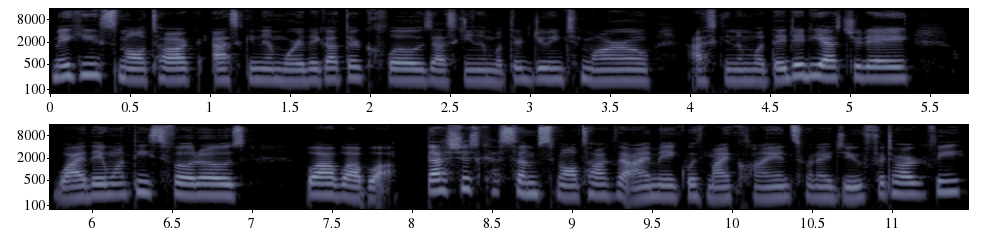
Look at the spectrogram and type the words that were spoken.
Making small talk, asking them where they got their clothes, asking them what they're doing tomorrow, asking them what they did yesterday, why they want these photos blah blah blah. That's just some small talk that I make with my clients when I do photography.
